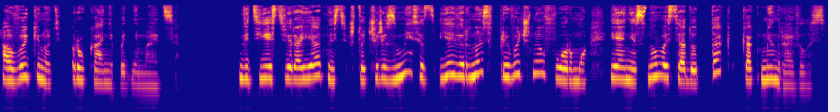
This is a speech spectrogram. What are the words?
а выкинуть рука не поднимается. Ведь есть вероятность, что через месяц я вернусь в привычную форму, и они снова сядут так, как мне нравилось.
